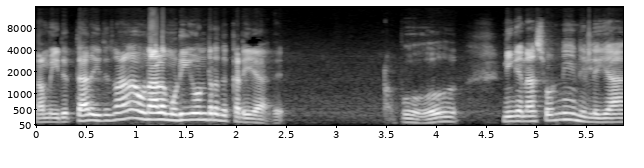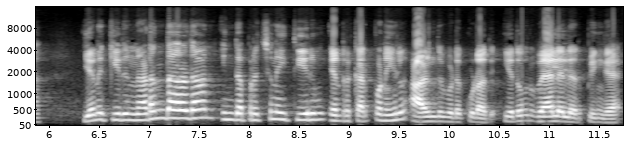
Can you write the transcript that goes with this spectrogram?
நம்ம இது தர இதுதான் அவனால முடியுன்றது கிடையாது. அப்போ நீங்க நான் சொன்னேன் இல்லையா? எனக்கு இது நடந்தால்தான் இந்த பிரச்சனை தீரும் என்ற கற்பனையில் ஆழ்ந்து விடக்கூடாது. ஏதோ ஒரு வேலையில் இருப்பீங்க.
